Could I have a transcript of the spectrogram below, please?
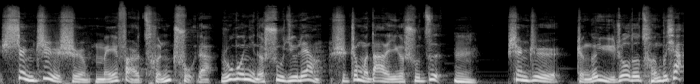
甚至是没法存储的。如果你的数据量是这么大的一个数字，嗯，甚至整个宇宙都存不下。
